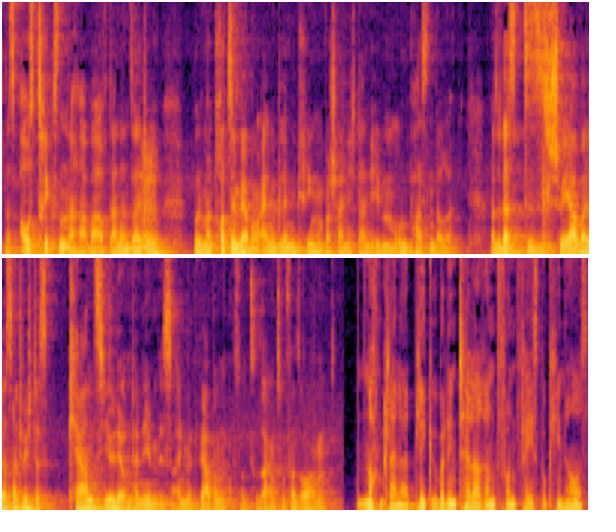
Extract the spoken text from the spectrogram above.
das austricksen, aber auf der anderen Seite würde man trotzdem Werbung eingeblendet kriegen und wahrscheinlich dann eben unpassendere. Also das, das ist schwer, weil das natürlich das Kernziel der Unternehmen ist, einen mit Werbung sozusagen zu versorgen. Noch ein kleiner Blick über den Tellerrand von Facebook hinaus.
